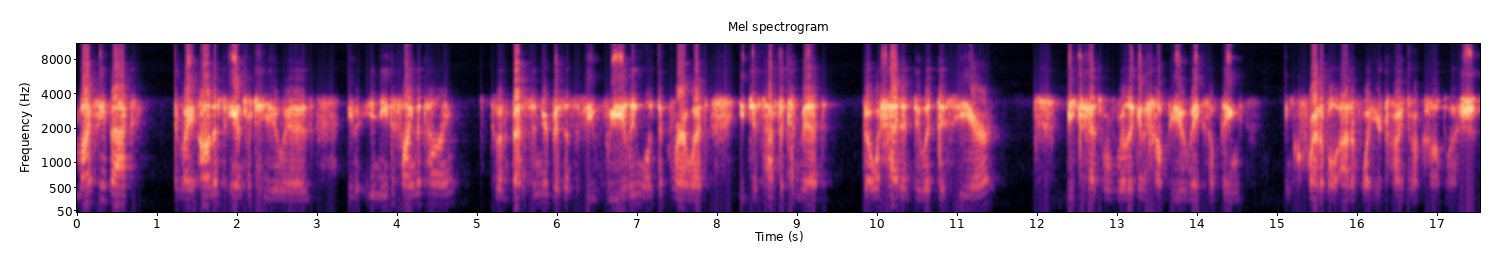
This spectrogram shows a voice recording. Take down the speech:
my feedback and my honest answer to you is, you know, you need to find the time to invest in your business if you really want to grow it. You just have to commit. Go ahead and do it this year because we're really going to help you make something incredible out of what you're trying to accomplish.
